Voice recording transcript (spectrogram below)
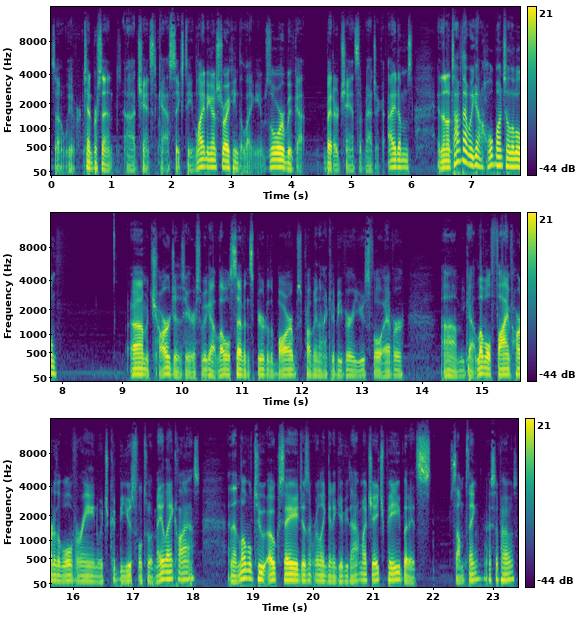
So we have our 10% uh, chance to cast 16 lightning on striking, the lightning absorb. We've got better chance of magic items. And then on top of that, we got a whole bunch of little um, charges here. So we got level 7 Spirit of the Barbs, probably not going to be very useful ever. Um, you got level 5 Heart of the Wolverine, which could be useful to a melee class. And then level 2 Oak Sage isn't really going to give you that much HP, but it's something, I suppose.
